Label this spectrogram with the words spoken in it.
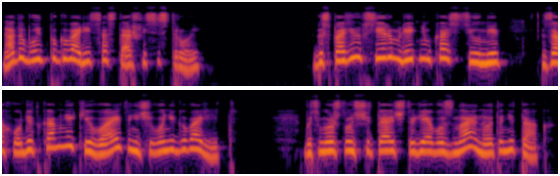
Надо будет поговорить со старшей сестрой. Господин в сером летнем костюме заходит ко мне, кивает и ничего не говорит. Быть может, он считает, что я его знаю, но это не так.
